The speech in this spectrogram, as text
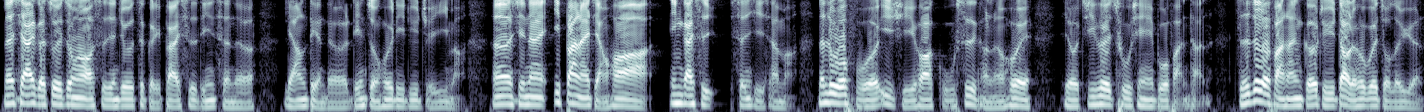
那下一个最重要的事件就是这个礼拜四凌晨的两点的联准会利率决议嘛。那现在一般来讲的话，应该是升息三嘛。那如果符合预期的话，股市可能会有机会出现一波反弹。只是这个反弹格局到底会不会走得远？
